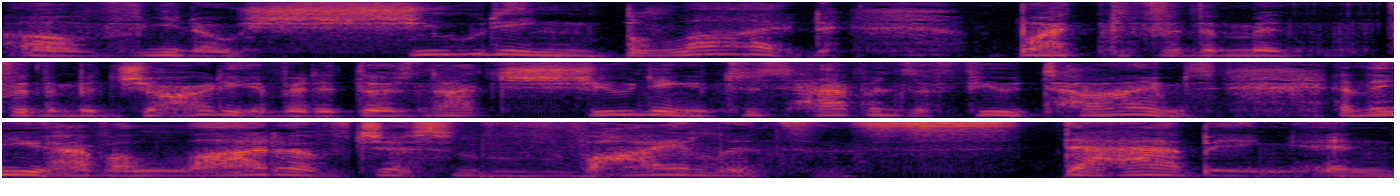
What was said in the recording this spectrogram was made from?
of you know shooting blood, but for the for the majority of it, does not shooting. It just happens a few times, and then you have a lot of just violence and stabbing and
